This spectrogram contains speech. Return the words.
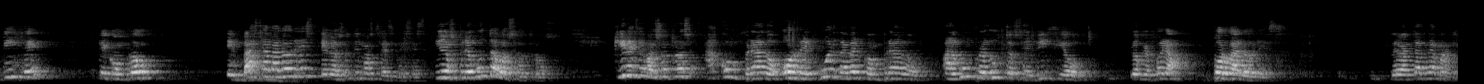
dice que compró en base a valores en los últimos tres meses. Y os pregunto a vosotros, ¿quiénes de vosotros ha comprado o recuerda haber comprado algún producto, servicio, lo que fuera, por valores? Levantad la mano.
